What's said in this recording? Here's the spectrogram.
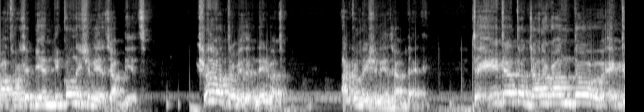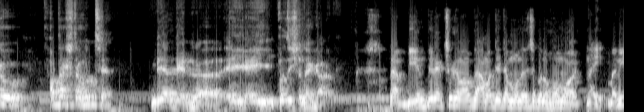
পাঁচ মাসে বিএনপি কোন ইস্যু নিয়ে চাপ দিয়েছে? শুধুমাত্র নির্বাচন। নিয়ে চাপ তো এটা তো জনগণ তো একটু হচ্ছে বিএনপির এই এই পজিশনের কারণে। না, বিএনপির অ্যাকচুয়ালি আমার যেটা মনে হচ্ছে কোনো হোমওয়ার্ক নাই। মানে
